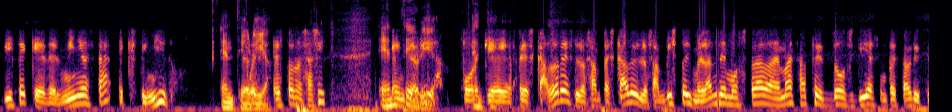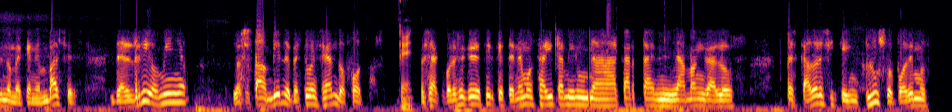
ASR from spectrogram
dice que del Miño está extinguido. En teoría. Pues esto no es así. En, teoría. Porque pescadores los han pescado y los han visto y me lo han demostrado además hace dos días un pescador diciéndome que en embalses del río Miño los estaban viendo y me estuve enseñando fotos. O sea, por eso quiero decir que tenemos ahí también una carta en la manga los pescadores y que incluso podemos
